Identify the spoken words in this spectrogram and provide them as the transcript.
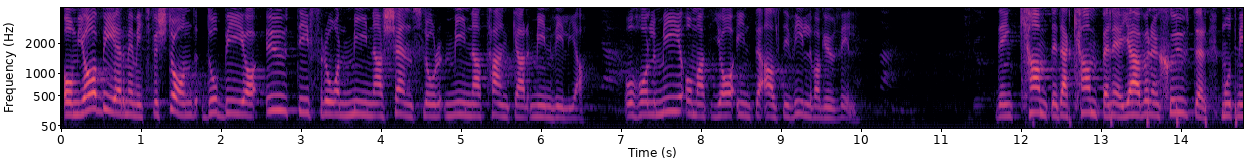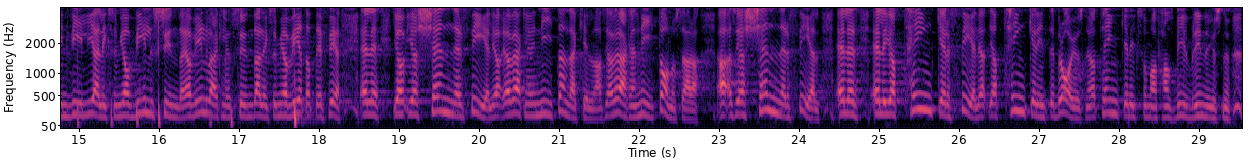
Om jag ber med mitt förstånd, då ber jag utifrån mina känslor, mina tankar, min vilja. Och håll med om att jag inte alltid vill vad Gud vill det är en kamp, det där kampen är. Djävulen skjuter mot min vilja. Liksom, jag vill synda, jag vill verkligen synda. Liksom, jag vet att det är fel. Eller jag, jag känner fel. Jag, jag verkligen nita den där killen. Alltså, jag vill verkligen nita honom. Så här. Alltså, jag känner fel. Eller, eller jag tänker fel. Jag, jag tänker inte bra just nu. Jag tänker liksom att hans bil brinner just nu.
